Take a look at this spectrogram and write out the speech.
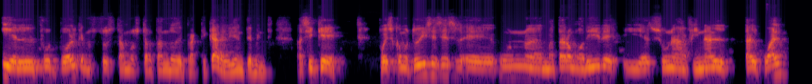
y el fútbol que nosotros estamos tratando de practicar, evidentemente. Así que pues como tú dices, es eh, un eh, matar o morir eh, y es una final tal cual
